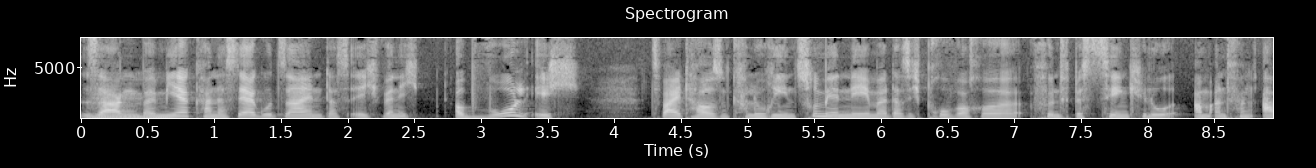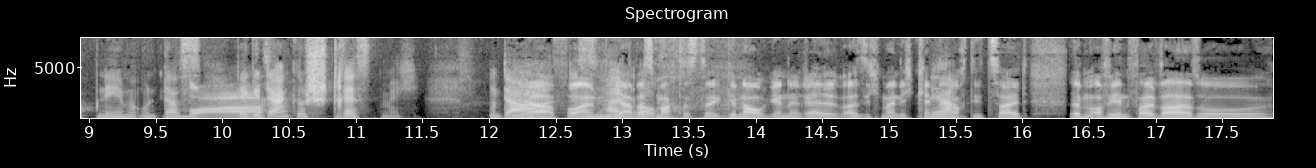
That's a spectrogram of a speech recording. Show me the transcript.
sagen, bei mir kann es sehr gut sein, dass ich, wenn ich, obwohl ich 2000 Kalorien zu mir nehme, dass ich pro Woche fünf bis zehn Kilo am Anfang abnehme. Und das, Boah. der Gedanke stresst mich. Und da ja, vor allem, halt ja, was macht das denn? Genau, generell. Also ich meine, ich kenne ja. Ja. noch die Zeit. Ähm, auf jeden Fall war so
